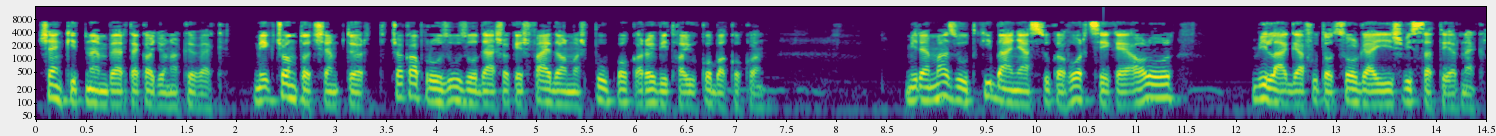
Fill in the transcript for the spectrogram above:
senkit nem vertek agyon a kövek. Még csontot sem tört, csak apró zúzódások és fájdalmas púpok a rövidhajú kobakokon. Mire Mazút kibányásszuk a hordszéke alól, világgá futott szolgái is visszatérnek.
